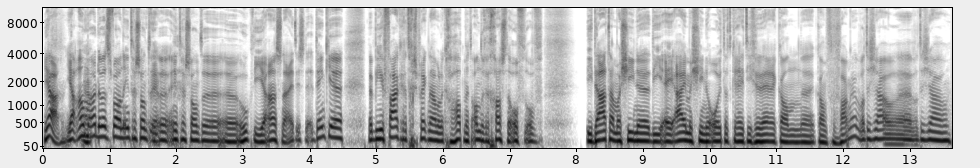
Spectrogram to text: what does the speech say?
Ja, ja, oh, maar dat is wel een interessante, uh, interessante hoek die je aansnijdt. Is, denk je, we hebben hier vaker het gesprek namelijk gehad met andere gasten of, of die datamachine, die AI-machine ooit dat creatieve werk kan, kan vervangen. Wat is, jouw wat is jouw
